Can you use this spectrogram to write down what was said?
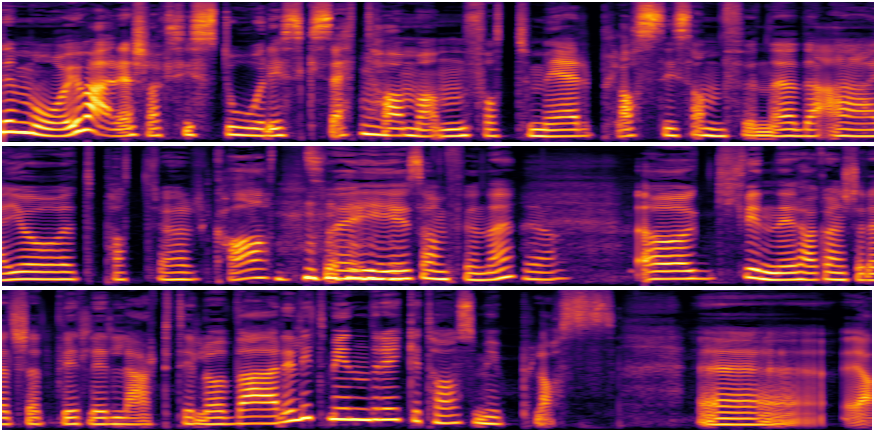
det må jo være en slags historisk sett. Mm. Har mannen fått mer plass i samfunnet? Det er jo et patriarkat i samfunnet. ja. Og kvinner har kanskje rett og slett blitt litt lært til å være litt mindre, ikke ta så mye plass. Eh, ja,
